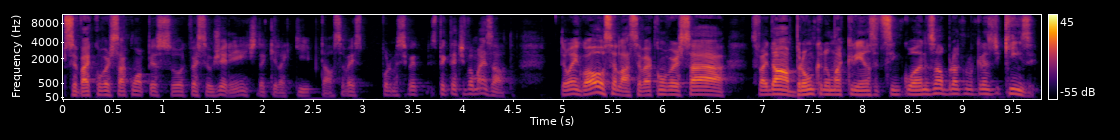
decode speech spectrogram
você vai conversar com uma pessoa que vai ser o gerente daquela equipe e tal, você vai pôr uma expectativa mais alta. Então é igual, sei lá, você vai conversar, você vai dar uma bronca numa criança de 5 anos e uma bronca numa criança de 15.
